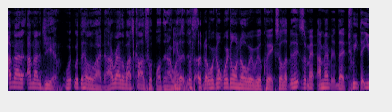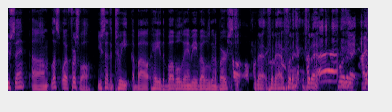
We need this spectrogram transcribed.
am not. A, I'm not a GM. What, what, the hell do I know? I'd rather watch college football than I watch. Hey, let, us flip it. We're going. We're going nowhere real quick. So, let, so I remember that tweet that you sent. Um, let's. Well, first of all, you sent a tweet about hey, the bubble, the NBA bubble is going to burst. Oh, oh, for that, for that, for that, for that, for that. I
